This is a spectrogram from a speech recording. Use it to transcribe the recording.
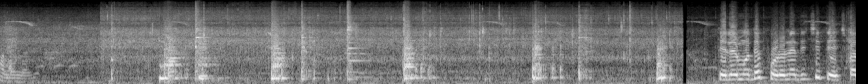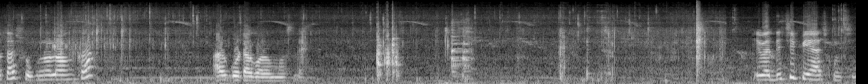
ভালো লাগে। তেলের মধ্যে ফোড়নে দিচ্ছি তেজপাতা, শুকনো লঙ্কা আর গোটা গরম মশলা। এবার দিচ্ছি পেঁয়াজ কুচি।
